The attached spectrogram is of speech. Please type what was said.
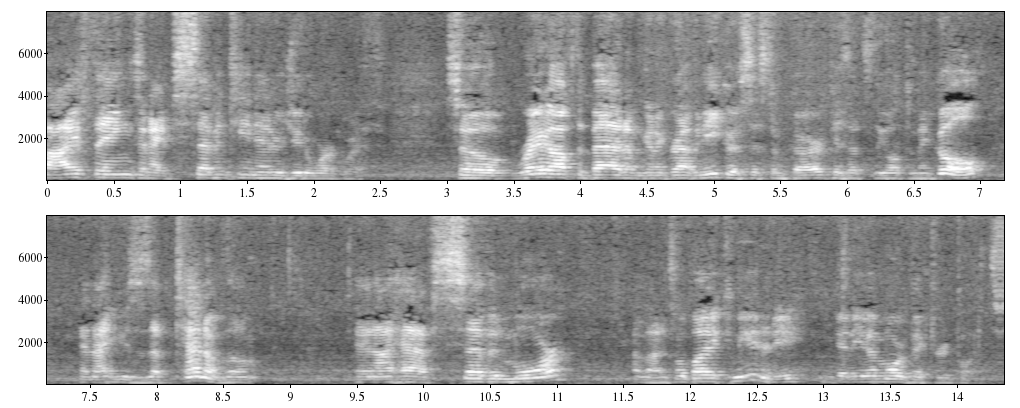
five things and I have 17 energy to work with. So right off the bat, I'm going to grab an ecosystem card because that's the ultimate goal, and that uses up 10 of them. And I have seven more. I might as well buy a community and get even more victory points.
